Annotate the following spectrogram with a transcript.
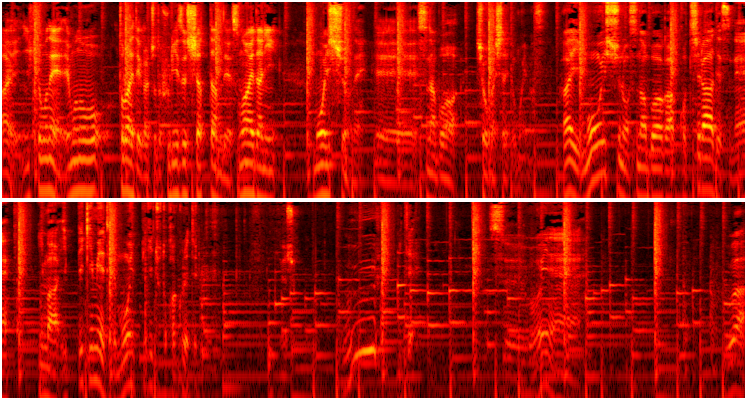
はい2匹ともね獲物を捉えてからちょっとフリーズしちゃったんでその間にもう一種のね、えー、砂ボア紹介したいと思います。はいもう一種の砂ボアがこちらですね今1匹見えててもう1匹ちょっと隠れてる。よいしょ。うー見て。すごいね。うわ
